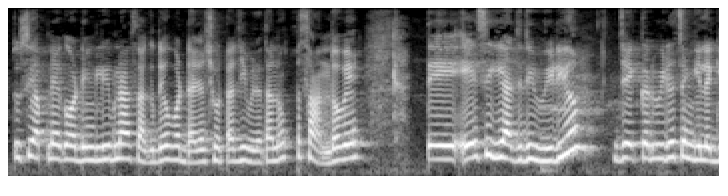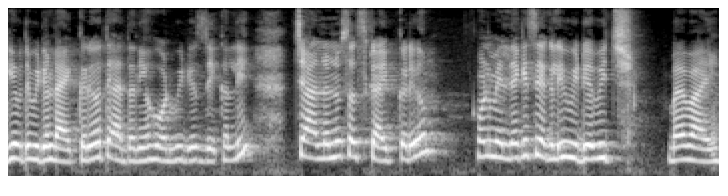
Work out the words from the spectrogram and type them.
ਤੁਸੀਂ ਆਪਣੇ ਅਕੋਰਡਿੰਗਲੀ ਬਣਾ ਸਕਦੇ ਹੋ, ਵੱਡਾ ਜਾਂ ਛੋਟਾ, ਜਿਵੇਂ ਤੁਹਾਨੂੰ ਪਸੰਦ ਹੋਵੇ। ਤੇ ਇਹ ਸੀਗੀ ਅੱਜ ਦੀ ਵੀਡੀਓ ਜੇਕਰ ਵੀਡੀਓ ਚੰਗੀ ਲੱਗੀ ਹੋਵੇ ਤਾਂ ਵੀਡੀਓ ਲਾਈਕ ਕਰਿਓ ਤੇ ਐਦਾਂ ਦੀਆਂ ਹੋਰ ਵੀਡੀਓਜ਼ ਦੇਖਣ ਲਈ ਚੈਨਲ ਨੂੰ ਸਬਸਕ੍ਰਾਈਬ ਕਰਿਓ। ਹੁਣ ਮਿਲਦੇ ਹਾਂ ਕਿਸੇ ਅਗਲੀ ਵੀਡੀਓ ਵਿੱਚ। Bye bye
